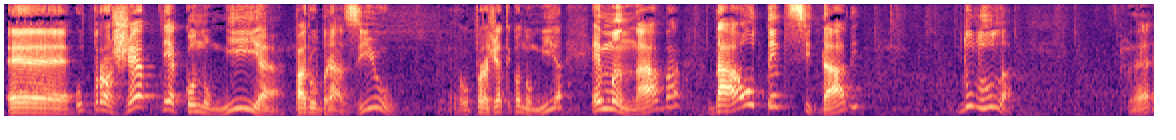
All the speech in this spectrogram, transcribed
é, o projeto de economia para o Brasil, o projeto de economia emanava da autenticidade do Lula. Né?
